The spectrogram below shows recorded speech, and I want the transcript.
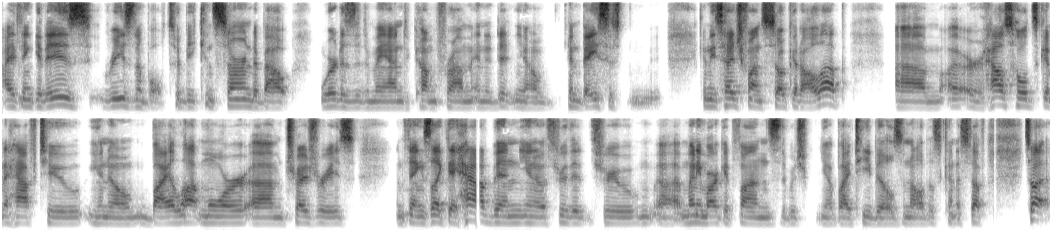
I think it is reasonable to be concerned about where does the demand come from, and it did, you know can basis can these hedge funds soak it all up um, or households going to have to, you know, buy a lot more um, treasuries and things like they have been, you know, through the through uh, money market funds, which you know buy T bills and all this kind of stuff. So I,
